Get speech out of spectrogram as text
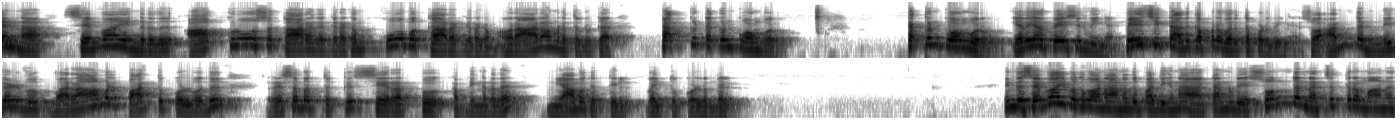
ஏன்னா செவ்வாய்ங்கிறது ஆக்ரோச காரக கிரகம் கோபக்காரக கிரகம். அவர் ஆறாம் இடத்தில் இருக்கார். டக்கு டக்குன்னு கோம்பம் வரும். டக்குன்னு கோபம் வரும். எதையாவது பேசிடுவீங்க. பேசிட்டு அதுக்கப்புறம் வருத்தப்படுவீங்க. ஸோ அந்த நிகழ்வு வராமல் பார்த்து கொள்வது ரிஷபத்துக்கு சிறப்பு அப்படிங்கிறத ஞாபகத்தில் வைத்து கொள்ளுங்கள். இந்த செவ்வாய் பகவானானது பார்த்தீங்கன்னா தன்னுடைய சொந்த நட்சத்திரமான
